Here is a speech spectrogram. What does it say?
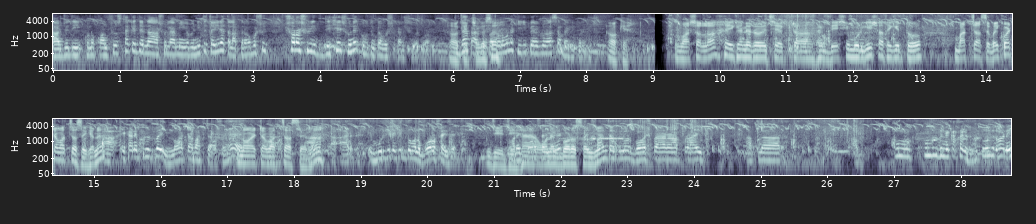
আর যদি কোনো কনফিউজ থাকে যে না আসলে আমি এভাবে নিতে চাই না তাহলে আপনারা অবশ্যই সরাসরি দেখে শুনে কবুতরকে অবশ্যই কালেকশন করতে পারবেন যাক আর আছে। কথা বলব না কী কী পেয়ারগুলো আছে আমরা কি করে দিচ্ছি ওকে মাশাল্লাহ এইখানে রয়েছে একটা দেশি মুরগির সাথে কিন্তু বাচ্চা আছে। ভাই কয়টা বাচ্চা আছে এখানে? এখানে ফিরোজ ভাই নয়টা বাচ্চা আছে হ্যাঁ। নয়টা বাচ্চা আছে না? আর এই মুরগিটা কিন্তু অনেক বড় সাইজের। জি জি হ্যাঁ অনেক বড় সাইজের। বাচ্চাগুলোর বয়স প্রায় প্রায় আপনার পনেরো পনেরো দিনের কাছাকাছি পনেরো দিন হয়নি?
